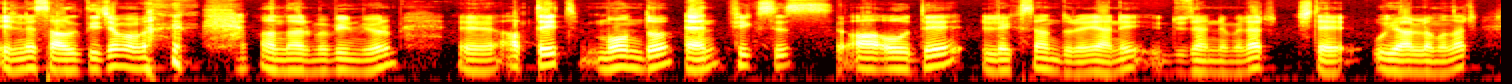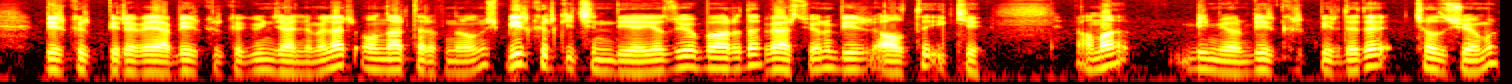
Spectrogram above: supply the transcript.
eline sağlık diyeceğim ama anlar mı bilmiyorum. E, update Mondo and Fixes AOD Lexandre yani düzenlemeler işte uyarlamalar 1.41'e veya 1.40'a güncellemeler onlar tarafından olmuş. 1.40 için diye yazıyor bu arada versiyonu 1.6.2 ama bilmiyorum 1.41'de de çalışıyor mu?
